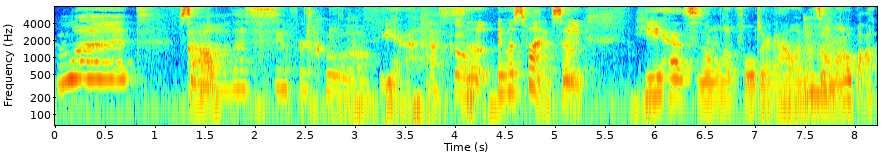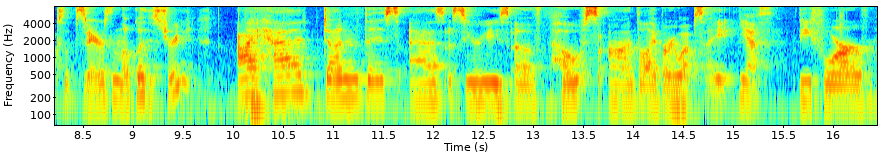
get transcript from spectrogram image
What? So, oh, that's super cool. yeah. That's cool. So it was fun. So he has his own little folder now and his Mm-hmm. own little box upstairs in local history. I had done this as a series of posts on the library website Yes. before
